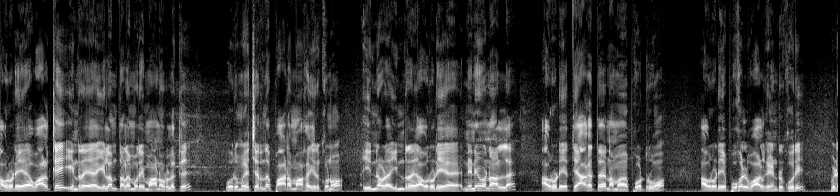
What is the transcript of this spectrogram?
அவருடைய வாழ்க்கை இன்றைய இளம் தலைமுறை மாணவர்களுக்கு ஒரு மிகச்சிறந்த பாடமாக இருக்கணும். என்னோட இன்று அவருடைய நினைவு நாளில் அவருடைய தியாகத்தை நம்ம போற்றுவோம். அவருடைய புகழ் வாழ்க என்று கூறி விட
